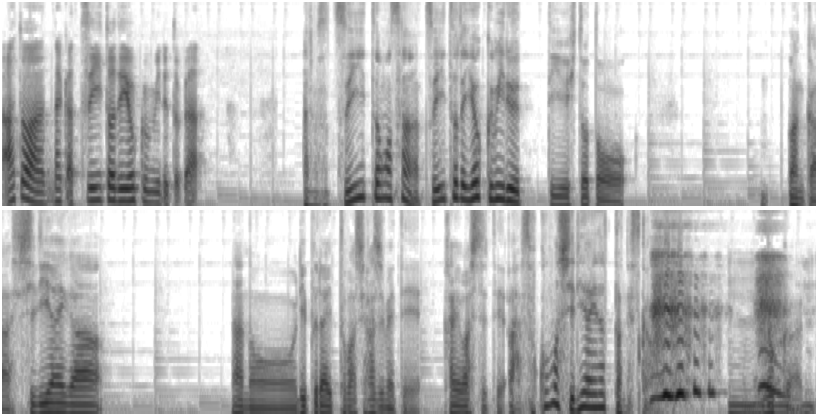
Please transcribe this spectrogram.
あとは、なんかツイートでよく見るとか。あでもさツイートもさ、ツイートでよく見るっていう人と、なんか知り合いが、あのーリプライ飛ばし始めて、会話してて、あ、そこも知り合いだったんですか うんよくあるうん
